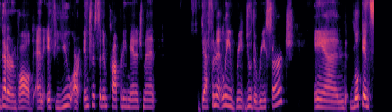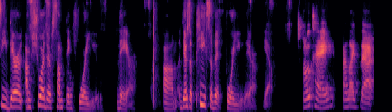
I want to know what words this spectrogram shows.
that are involved. And if you are interested in property management, definitely re- do the research and look and see there. I'm sure there's something for you there. Um, there's a piece of it for you there. Yeah. Okay, I like that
